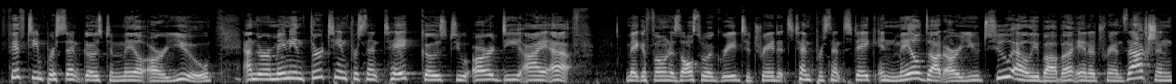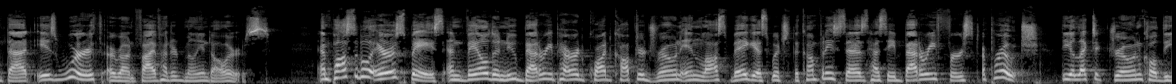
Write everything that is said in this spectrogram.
15% goes to Mail.ru, and the remaining 13% take goes to RDIF. MegaFon has also agreed to trade its 10% stake in Mail.ru to Alibaba in a transaction that is worth around $500 million. Impossible Aerospace unveiled a new battery powered quadcopter drone in Las Vegas, which the company says has a battery first approach. The electric drone called the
